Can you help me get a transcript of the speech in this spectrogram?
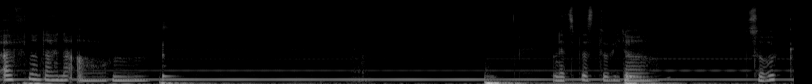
öffne deine Augen. Und jetzt bist du wieder zurück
